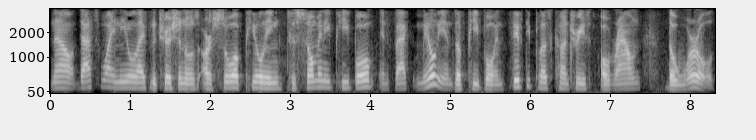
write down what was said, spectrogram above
Now, that's why Neolife Nutritionals are so appealing to so many people, in fact, millions of people in 50 plus countries around the world.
